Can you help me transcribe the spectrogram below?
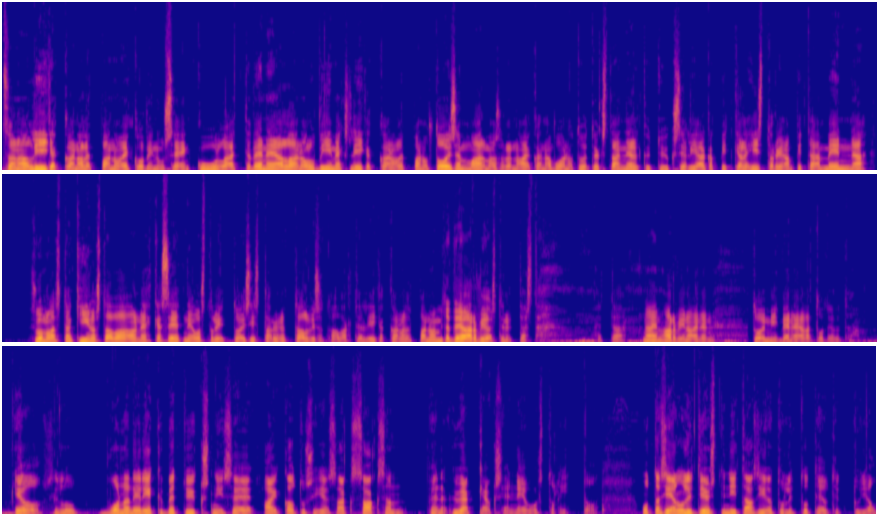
sana liikekannallepano ei kovin usein kuulla, että Venäjällä on ollut viimeksi liikekannallepano toisen maailmansodan aikana vuonna 1941, eli aika pitkälle historiaan pitää mennä. Suomalaista kiinnostavaa on ehkä se, että Neuvostoliitto ei siis tarvinnut talvisotaa varten liikekannallepanoa. Mitä te arvioisitte nyt tästä, että näin harvinainen toimi Venäjällä toteutetaan? Joo, silloin vuonna 1941 niin se aikautui siihen Saksan hyökkäykseen Neuvostoliittoon. Mutta siellä oli tietysti niitä asioita oli toteutettu jo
